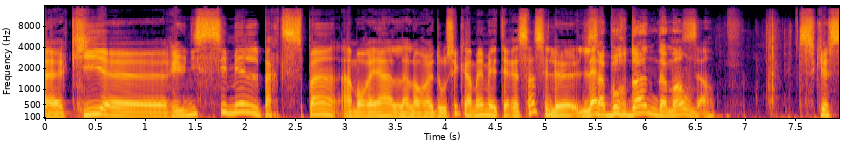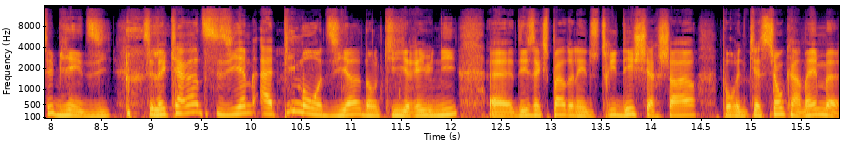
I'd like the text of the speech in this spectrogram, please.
euh, qui euh, réunit 6000 participants à Montréal. Alors, un dossier quand même intéressant. C'est le... Ça bourdonne de monde. Ça- ce que c'est bien dit. C'est le 46e Happy Mondia, donc qui réunit euh, des experts de l'industrie, des chercheurs, pour une question quand même euh,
